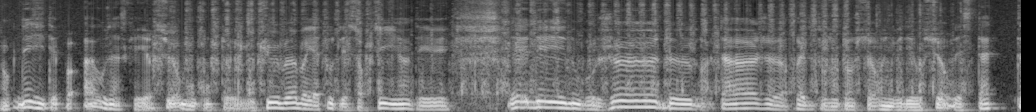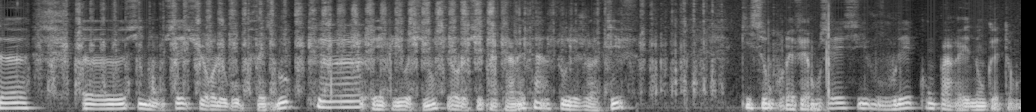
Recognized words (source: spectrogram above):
Donc n'hésitez pas à vous inscrire sur mon compte YouTube. Bah, il y a toutes les sorties, hein, des, des, nouveaux jeux, de grattage. Après, de temps en temps, je sors une vidéo sur les stats. Euh, sinon, c'est sur le groupe Facebook. Euh, et puis, ouais, sinon, sur le site internet, hein, tous les jeux actifs qui sont référencés si vous voulez comparer. Donc, attends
